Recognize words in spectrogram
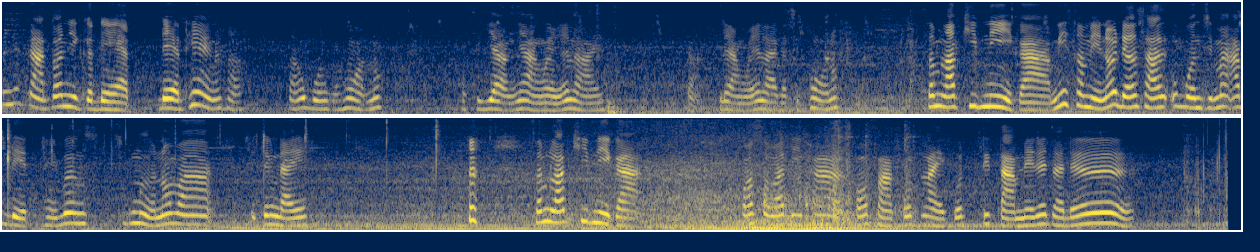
บรรยากาศตอนนี้ก็แดด แดดแห้งนะคะสาวอุบนกับหอดเนาะก็สิย่างย่างไว้หลายๆก็ย่างไว้หลายกับสิพอเนาะสำหรับคลิปนี้ก็มีสำเนีเนาะเดี๋ยวสาวอุบลสิมาอัปเดตให้เบิ่งทุกมื้อเนาะว่าเป็นจังได สำหรับคลิปนี้ก็ขอสวัสดีค่ะ ขอฝากกดไลค์กดติดตามในเด้อจ้าเด้อ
